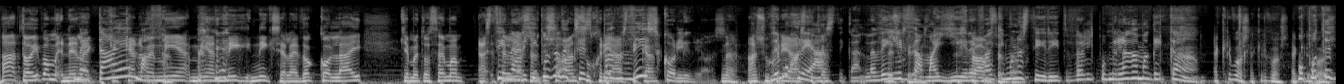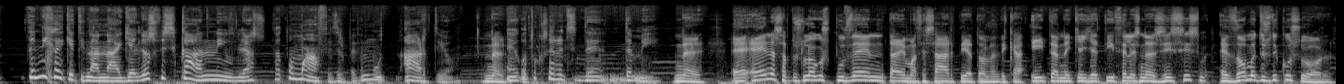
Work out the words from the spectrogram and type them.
Α, το είπαμε. Ναι, ναι, Μετά και κάναμε έμαθα. μία, μία νί- νήξη, αλλά εδώ κολλάει και με το θέμα. α, Στην θέλω να σε αρχή ρωτήσω που αν δεν σου ξέρεις, χρειάστηκαν. δύσκολη γλώσσα. Ναι, αν σου δεν μου χρειάστηκαν. χρειάστηκαν. Δηλαδή Δεν σου ήρθα, χρειάστηκαν. Στο μαγείρευα και Άμστερνταμ. ήμουν στη Ρίtveld που μιλάγαμε αγγλικά. Ακριβώς, ακριβώς. Οπότε δεν είχα και την ανάγκη. Αλλιώς φυσικά αν είναι η δουλειά σου θα το μάθεις, ρε παιδί μου, άρτιο. Ναι. Εγώ το ξέρω έτσι ντε, ντε μη. Ναι. Ε, Ένας από τους λόγους που δεν τα έμαθες άρτια τα Ολλανδικά ήταν και γιατί ήθελε να ζήσεις εδώ με τους δικούς σου όρους.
